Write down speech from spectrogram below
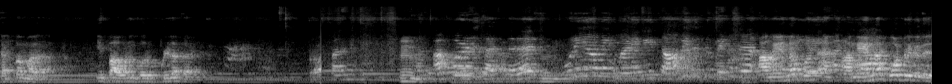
கர்ப்பமாகிறான் இப்ப அவனுக்கு ஒரு பிள்ளை பிறகு அங்க என்ன அங்க என்ன போட்டிருக்குது?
